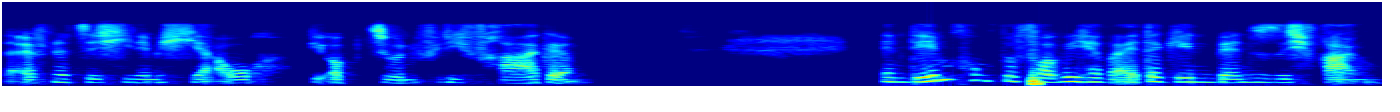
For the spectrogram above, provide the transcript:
Da öffnet sich hier nämlich hier auch die Option für die Frage. In dem Punkt, bevor wir hier weitergehen, werden Sie sich fragen,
